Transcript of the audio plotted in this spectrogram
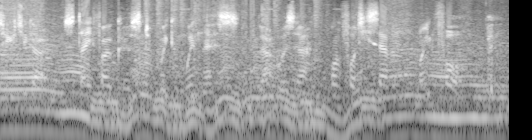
Two to go. Stay focused. We can win this. That was uh, a 147.4.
